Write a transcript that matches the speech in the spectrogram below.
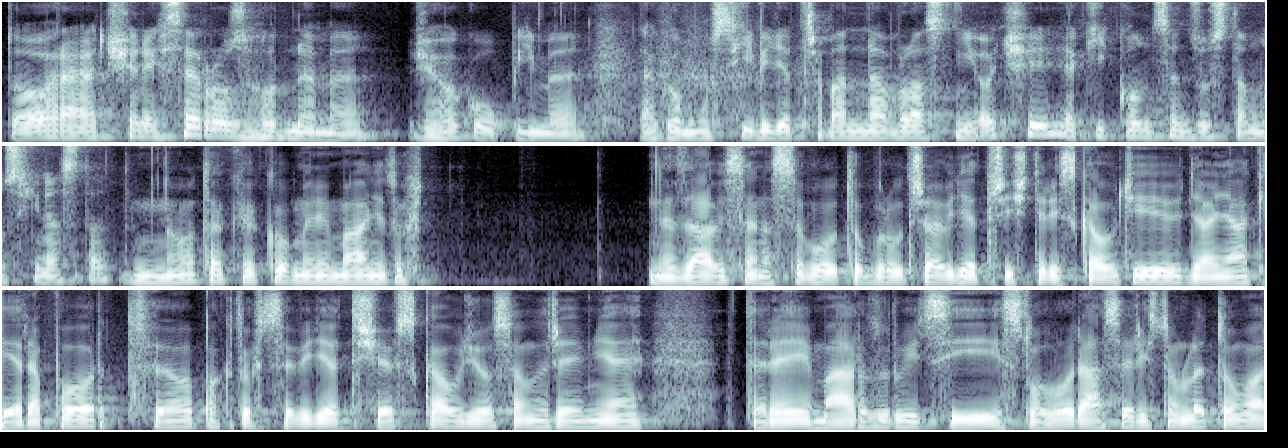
toho hráče, než se rozhodneme, že ho koupíme, tak ho musí vidět třeba na vlastní oči? Jaký konsenzus tam musí nastat? No tak jako minimálně to nezávisle na sebou to budou třeba vidět tři, čtyři skauti, dělají nějaký raport, jo, pak to chce vidět šéf scout, jo, samozřejmě, který má rozhodující slovo, dá se říct tomhle a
